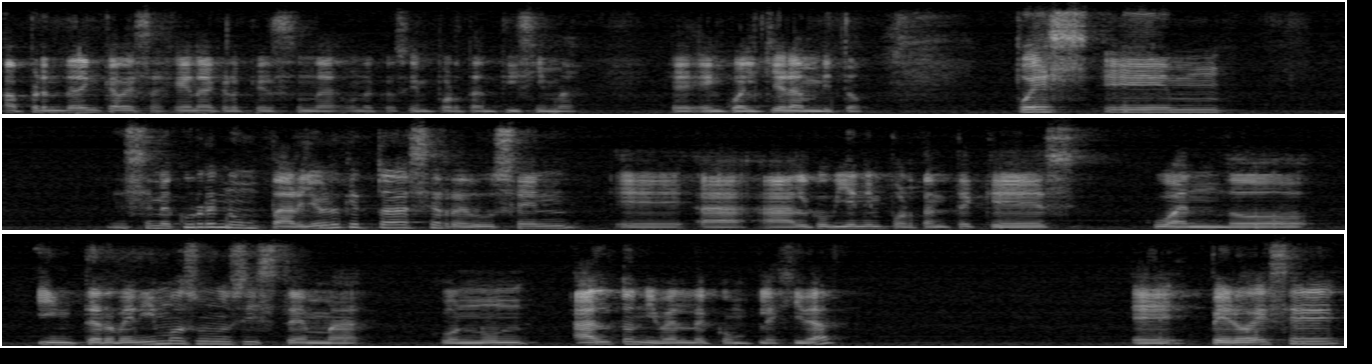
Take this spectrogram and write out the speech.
aprender en cabeza ajena creo que es una, cosa importantísima eh, en cualquier ámbito. Pues em, se me ocurren un par. Yo creo que todas se reducen eh, a, algo bien importante que es cuando intervenimos un sistema con un alto nivel de complejidad, pero ese,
